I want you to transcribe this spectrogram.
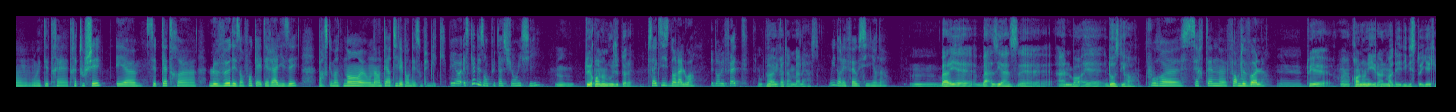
ont, ont été très, très touchés. Et euh, c'est peut-être euh, le vœu des enfants qui a été réalisé parce que maintenant euh, on a interdit les pendaisons publiques. Et euh, est-ce qu'il y a des amputations ici م، توی قانون وجود داره Ça existe dans la loi. et dans les fêtes تو حقیقتا بله هست Oui, dans les faits aussi, il y en a. برای بعضی از انواع دزدی ها Pour certaines formes de vol. توی قانون ایران ماده 201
